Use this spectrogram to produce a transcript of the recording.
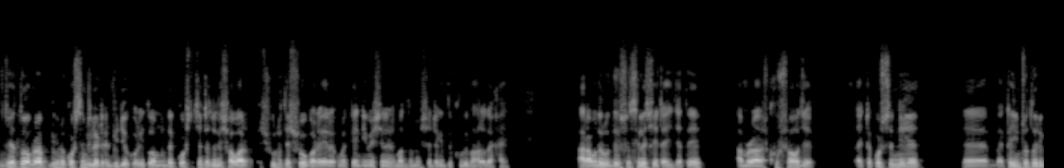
যেহেতু আমরা বিভিন্ন কোশ্চেন রিলেটেড ভিডিও করি, তো আমাদের কোশ্চেনটা যদি সবার শুরুতে শো করে, এরকম একটা অ্যানিমেশনের মাধ্যমে, সেটা কিন্তু খুবই ভালো দেখায়। আর আমাদের উদ্দেশ্য ছিল সেটাই, যাতে আমরা খুব সহজে একটা কোশ্চেন নিয়ে একটা ইন্ট্রো তৈরি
